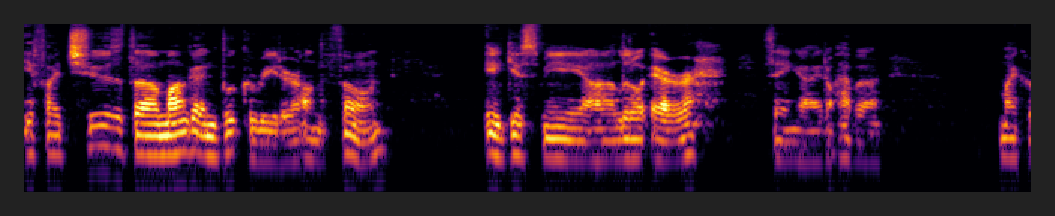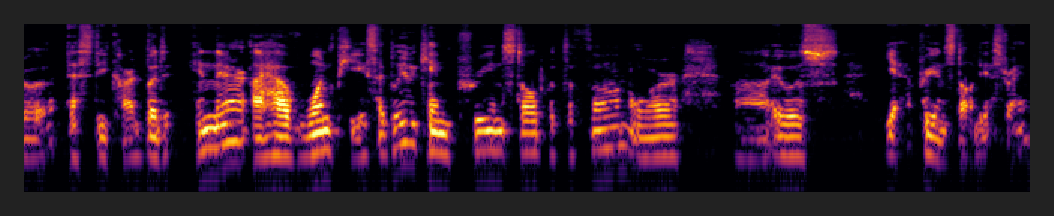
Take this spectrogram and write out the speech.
if I choose the manga and book reader on the phone, it gives me a little error saying I don't have a micro SD card. But in there, I have One Piece. I believe it came pre-installed with the phone, or uh, it was yeah pre-installed. Yes, right.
